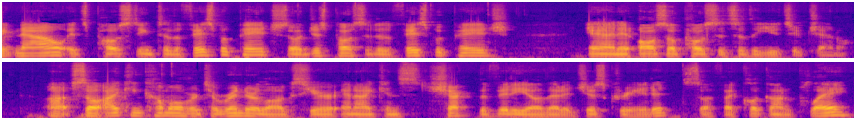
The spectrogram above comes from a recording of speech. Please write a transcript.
Right now, it's posting to the Facebook page. So it just posted to the Facebook page and it also posted to the YouTube channel. Uh, so I can come over to render logs here and I can check the video that it just created. So if I click on play,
